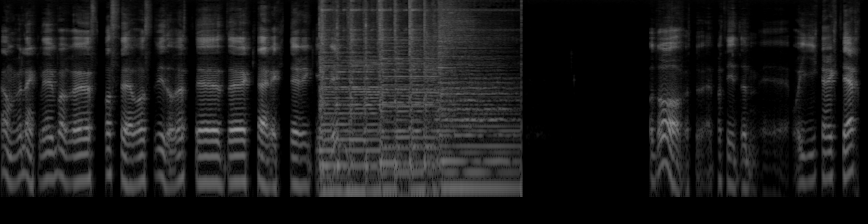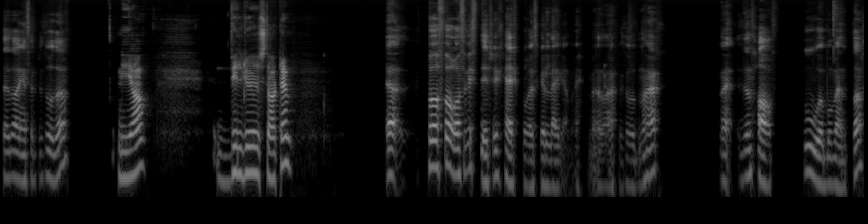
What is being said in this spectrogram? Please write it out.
kan vi vel egentlig bare spasere oss videre til The Character Giving. Og da, vet du, er det på tide med å gi karakter til dagens episode. Ja. Vil du starte? Ja, på forhånd visste jeg ikke helt hvor jeg skulle legge meg med denne episoden her. Men den har gode momenter.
